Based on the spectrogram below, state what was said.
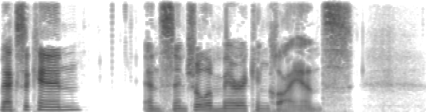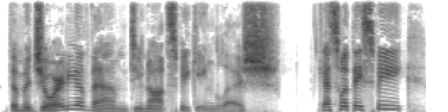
Mexican and Central American clients. The majority of them do not speak English. Guess what they speak?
